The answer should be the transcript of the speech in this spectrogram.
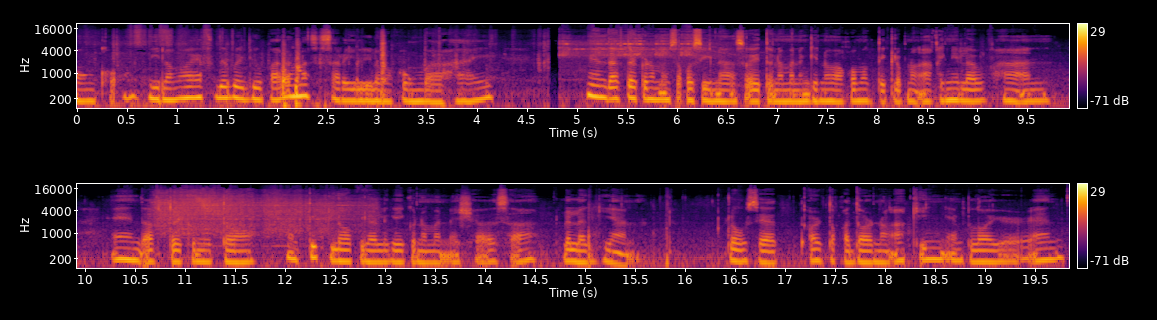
Hong Kong. Bilang OFW, parang nasa sarili lang akong bahay. And after ko naman sa kusina, so ito naman ang ginawa ko, magtiklop ng aking nilavhan. And after ko nito, magtiklop, ilalagay ko naman na siya sa lalagyan, closet, or tokador ng aking employer. And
